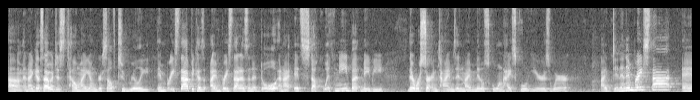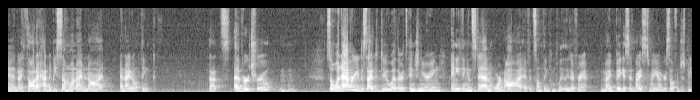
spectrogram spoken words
Um, and I guess I would just tell my younger self to really embrace that because I embraced that as an adult and I, it stuck with me. But maybe there were certain times in my middle school and high school years where I didn't embrace that and I thought I had to be someone I'm not. And I don't think that's ever true. So, whatever you decide to do, whether it's engineering, anything in STEM or not, if it's something completely different, my biggest advice to my younger self would just be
